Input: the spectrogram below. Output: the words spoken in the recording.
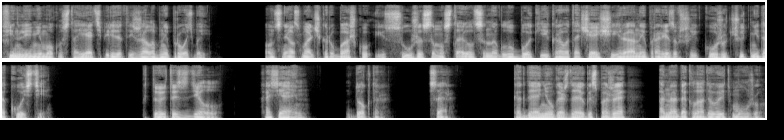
Финли не мог устоять перед этой жалобной просьбой. Он снял с мальчика рубашку и с ужасом уставился на глубокие кровоточащие раны, прорезавшие кожу чуть не до кости. «Кто это сделал?» «Хозяин. Доктор. Сэр. Когда я не угождаю госпоже, она докладывает мужу».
